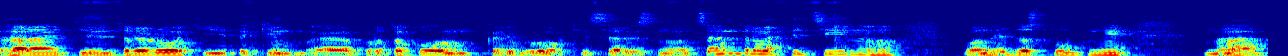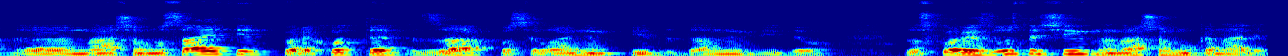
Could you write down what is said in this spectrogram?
гарантією 3 роки і таким е, протоколом калібровки сервісного центру офіційного вони доступні на е, нашому сайті. Переходьте за посиланням під даним відео. До скорих зустрічей на нашому каналі.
